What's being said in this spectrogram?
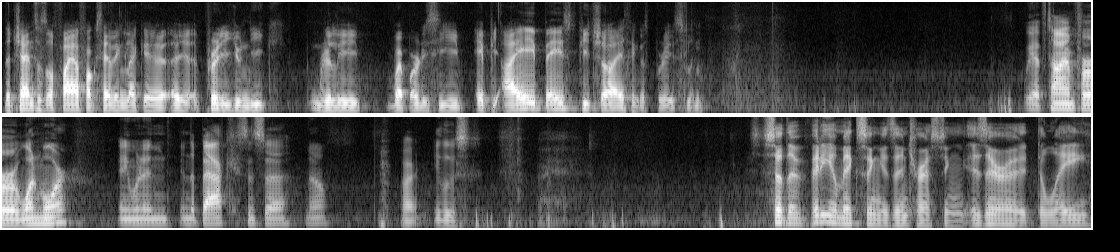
the chances of Firefox having like a, a pretty unique, really WebRTC API-based feature, I think is pretty slim. We have time for one more. Anyone in, in the back since, uh, no? All right, you lose. So the video mixing is interesting. Is there a delay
